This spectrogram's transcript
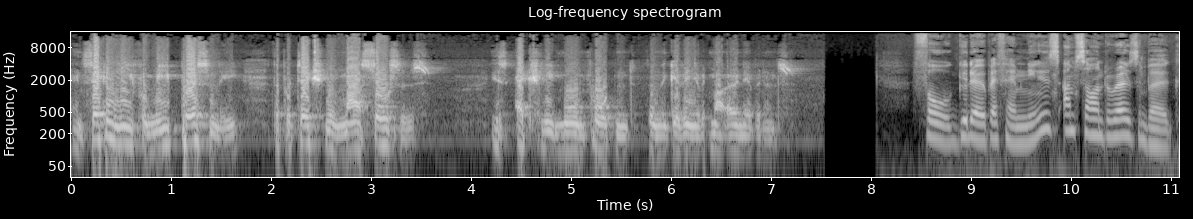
And secondly, for me personally, the protection of my sources is actually more important than the giving of my own evidence. For Good Hope FM News, I'm Sandra Rosenberg.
